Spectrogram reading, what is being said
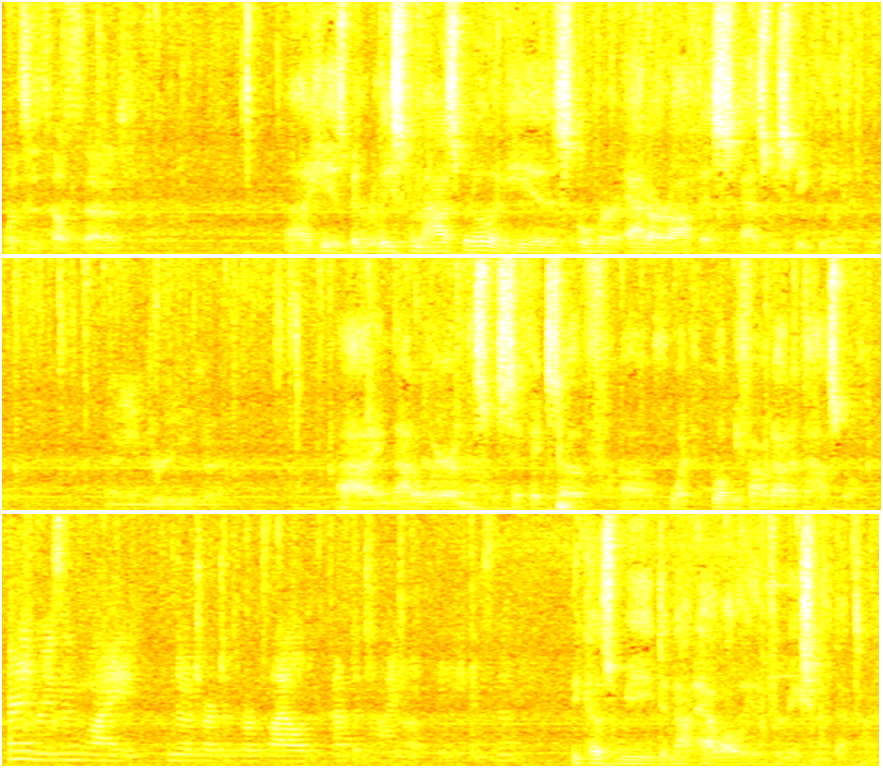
What's his health status? Uh, He has been released from the hospital, and he is over at our office as we speak being interviewed. Any injuries or? I am not aware of the specifics of uh, what, what we found out at the hospital, Is there any reason why no charges were filed at the time of the incident? Because we did not have all the information at that time.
